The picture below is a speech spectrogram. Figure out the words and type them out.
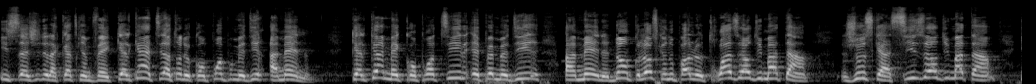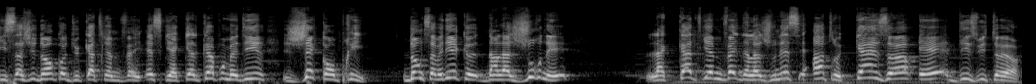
il s'agit de la quatrième veille. Quelqu'un est-il en train de comprendre pour me dire Amen? Quelqu'un me comprend-il et peut me dire Amen? Donc, lorsque nous parlons de 3 heures du matin jusqu'à 6 heures du matin, il s'agit donc du quatrième veille. Est-ce qu'il y a quelqu'un pour me dire J'ai compris? Donc, ça veut dire que dans la journée, la quatrième veille dans la journée, c'est entre 15 heures et 18 heures.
